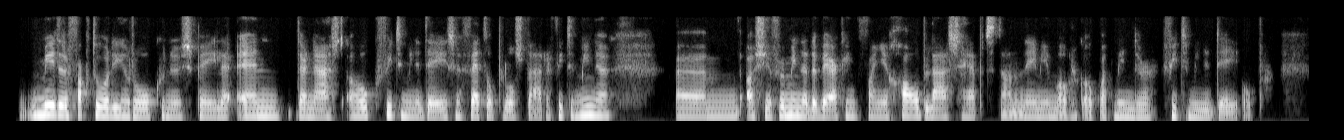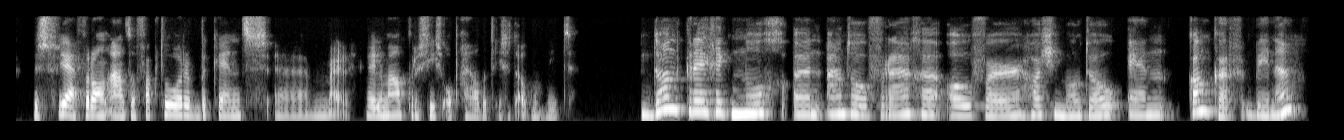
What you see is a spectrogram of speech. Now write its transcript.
meerdere factoren die een rol kunnen spelen. En daarnaast ook vitamine D is een vetoplosbare vitamine. Um, als je verminderde werking van je galblaas hebt, dan neem je mogelijk ook wat minder vitamine D op. Dus ja, vooral een aantal factoren bekend, uh, maar helemaal precies opgehelderd is het ook nog niet. Dan kreeg ik nog een aantal vragen over Hashimoto en kanker binnen.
